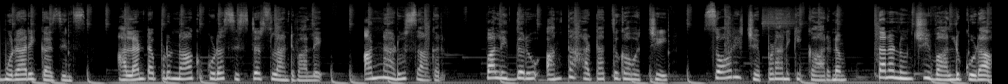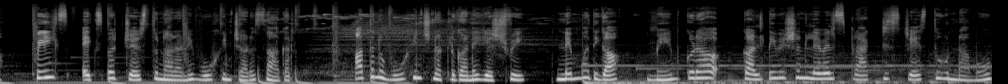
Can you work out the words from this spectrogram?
మురారి కజిన్స్. అలాంటప్పుడు నాకు కూడా సిస్టర్స్ లాంటి వాళ్ళే అన్నాడు సాగర్. వాళ్ళిద్దరూ అంత హఠాత్తుగా వచ్చి సారీ చెప్పడానికి కారణం తన నుంచి వాళ్ళు కూడా ఫీల్స్ ఎక్స్పెక్ట్ చేస్తున్నారని ఊహించాడు సాగర్. అతను ఊహించినట్లుగానే యశ్వి నెమ్మదిగా మేం కూడా కల్టివేషన్ లెవెల్స్ ప్రాక్టీస్ చేస్తూ ఉన్నాము.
